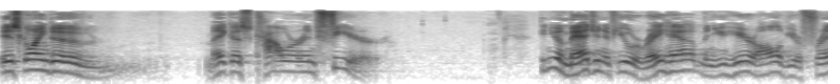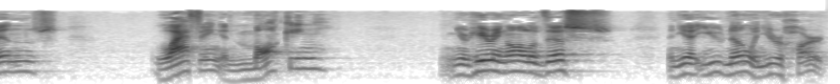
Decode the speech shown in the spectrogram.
is going to make us cower in fear. Can you imagine if you were Rahab and you hear all of your friends laughing and mocking? And you're hearing all of this, and yet you know in your heart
